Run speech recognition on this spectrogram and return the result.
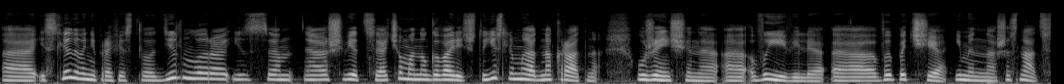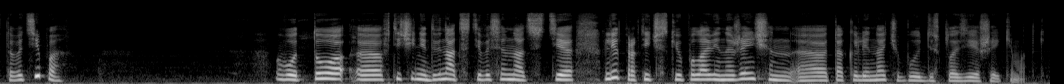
э, исследование профессора Дирнлера из э, Швеции. О чем оно говорит? Что если мы однократно у женщины э, выявили э, ВПЧ именно 16 типа, вот, то э, в течение 12-18 лет практически у половины женщин э, так или иначе будет дисплазия шейки матки.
